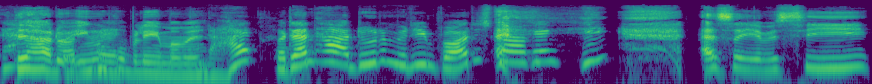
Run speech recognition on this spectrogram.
Det har du ingen med. problemer med. Nej, hvordan har du det med din bodystocking? Altså, jeg vil sige,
